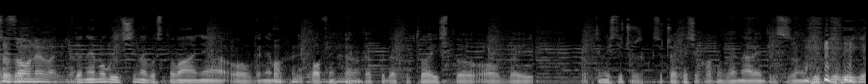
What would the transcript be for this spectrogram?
sezone, valjda. da ne mogu ići na gostovanja ovaj, ne mogu u Hoffenheim, Hoffenheim da. tako da to je isto ovaj, optimistično kako se čeka da će Hoffenheim naredne tri sezone biti u ligi,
